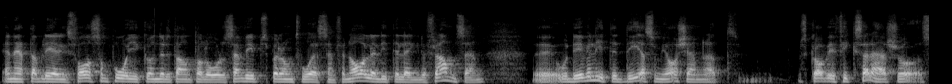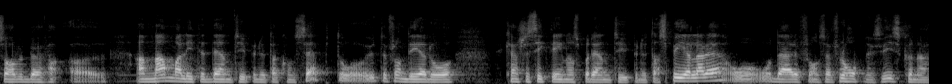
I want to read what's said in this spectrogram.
en etableringsfas som pågick under ett antal år och sen vips spelade de två SM-finaler lite längre fram sen. Eh, och det är väl lite det som jag känner att ska vi fixa det här så, så har vi behövt anamma lite den typen av koncept och utifrån det då kanske sikta in oss på den typen av spelare och, och därifrån sen förhoppningsvis kunna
